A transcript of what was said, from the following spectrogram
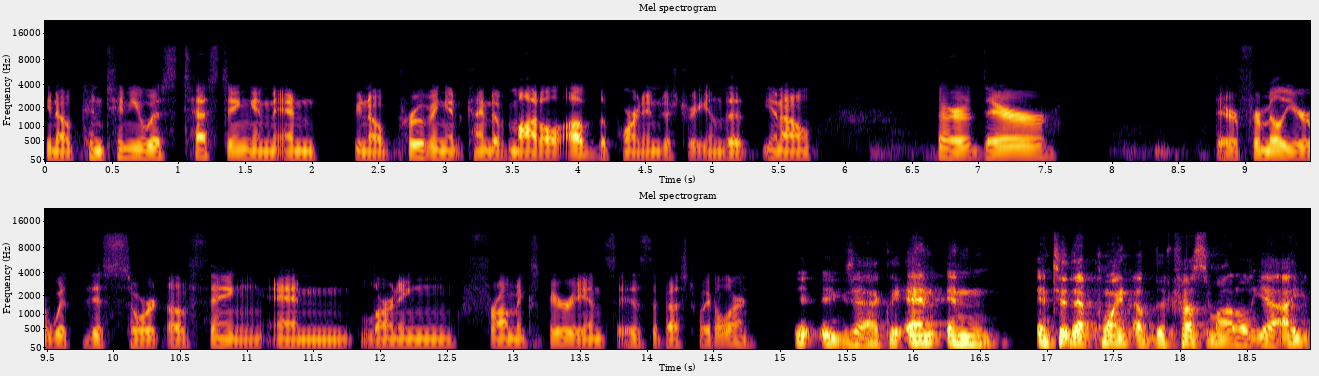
you know continuous testing and and you know proving it kind of model of the porn industry, and that you know they're they're they're familiar with this sort of thing and learning from experience is the best way to learn exactly and and and to that point of the trust model yeah i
